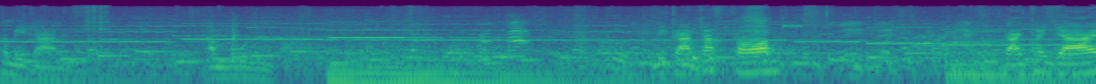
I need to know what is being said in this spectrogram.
ก็มีการทำบุญ มีการซักซ้อม การเคลื่อนย้าย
